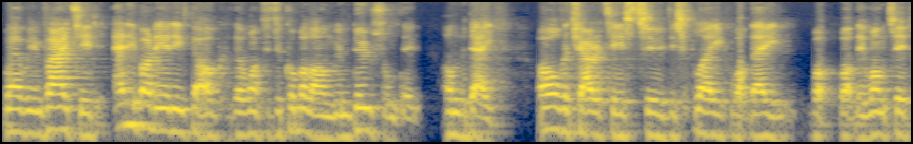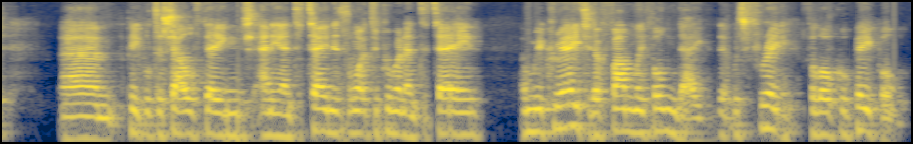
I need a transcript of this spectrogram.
where we invited anybody and his dog that wanted to come along and do something on the day. All the charities to display what they what what they wanted, um, people to sell things, any entertainers that wanted to come and entertain, and we created a family fun day that was free for local people.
